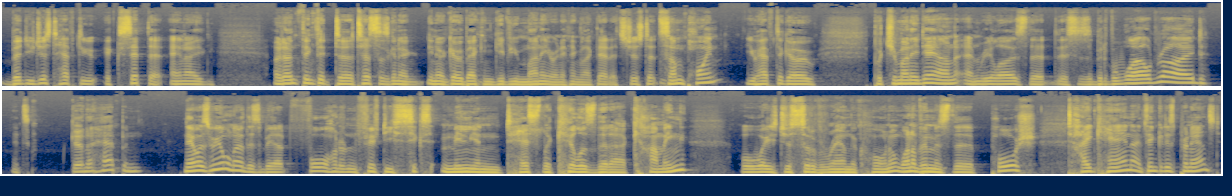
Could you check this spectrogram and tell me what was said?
But you just have to accept that. And I, I don't think that uh, Tesla's going to, you know, go back and give you money or anything like that. It's just at some point you have to go, put your money down, and realize that this is a bit of a wild ride. It's going to happen. Now, as we all know, there's about 456 million Tesla killers that are coming, always just sort of around the corner. One of them is the Porsche Taycan, I think it is pronounced.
